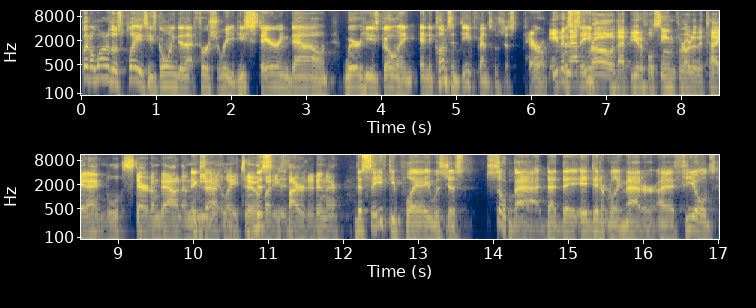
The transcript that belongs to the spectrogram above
but a lot of those plays, he's going to that first read. He's staring down where he's going, and the Clemson defense was just terrible. Even the that same, throw, that beautiful seam throw to the tight end, stared him down immediately exactly. too. This, but he fired it in there. The safety play was just so bad that they, it didn't really matter. Uh, Fields,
